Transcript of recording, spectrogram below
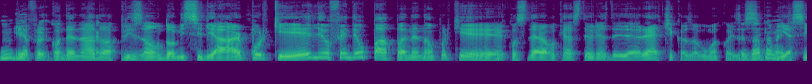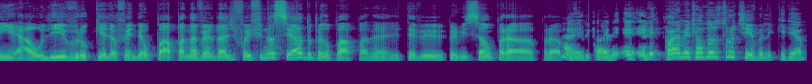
Um dia ele preso. foi condenado à prisão domiciliar porque ele ofendeu o Papa, né? Não porque considerava que as teorias dele eram heréticas alguma coisa Exatamente. assim. E assim, o livro que ele ofendeu o Papa, na verdade, foi financiado pelo Papa, né? Ele teve permissão para ah, publicar. Então, ele, ele, claramente autodestrutivo, ele queria,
